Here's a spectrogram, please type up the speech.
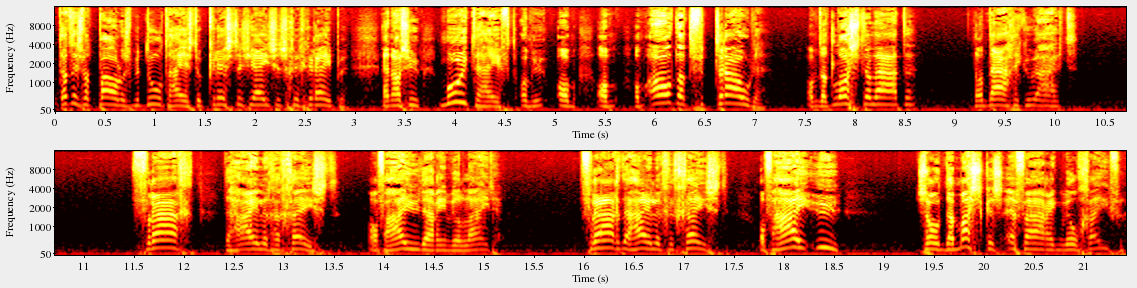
Dat is wat Paulus bedoelt. Hij is door Christus Jezus gegrepen. En als u moeite heeft om, u, om, om, om al dat vertrouwde, om dat los te laten, dan daag ik u uit. Vraag de Heilige Geest of Hij u daarin wil leiden. Vraag de Heilige Geest of Hij u zo'n Damascus-ervaring wil geven.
